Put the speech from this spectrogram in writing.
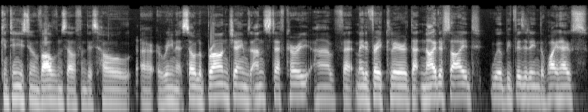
continues to involve himself in this whole uh, arena. So LeBron James and Steph Curry have uh, made it very clear that neither side will be visiting the White House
